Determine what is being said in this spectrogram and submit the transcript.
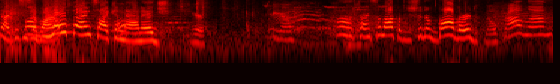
that. This is Oh, a bar. no thanks, I can manage. Here. Here you go. Ah, thanks a lot, but you shouldn't have bothered. No problem.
